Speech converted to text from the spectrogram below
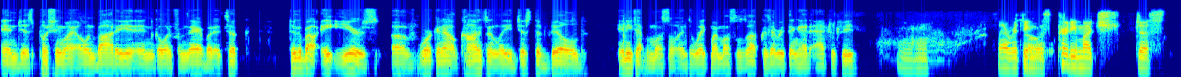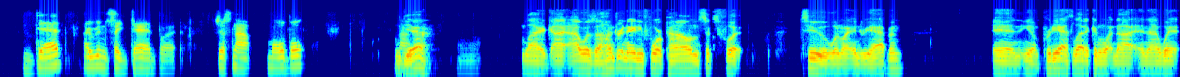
and just pushing my own body and going from there. But it took took about eight years of working out constantly just to build any type of muscle and to wake my muscles up because everything had atrophied. hmm So everything So- was pretty much just dead. I wouldn't say dead, but just not mobile. Not- yeah. Like I, I was 184 pounds, six foot two when my injury happened. And you know, pretty athletic and whatnot. And I went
